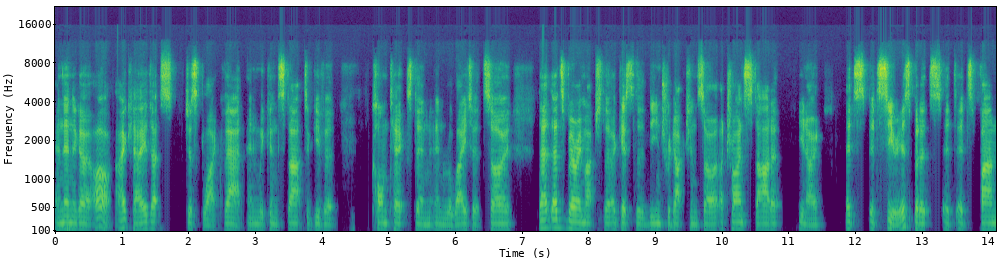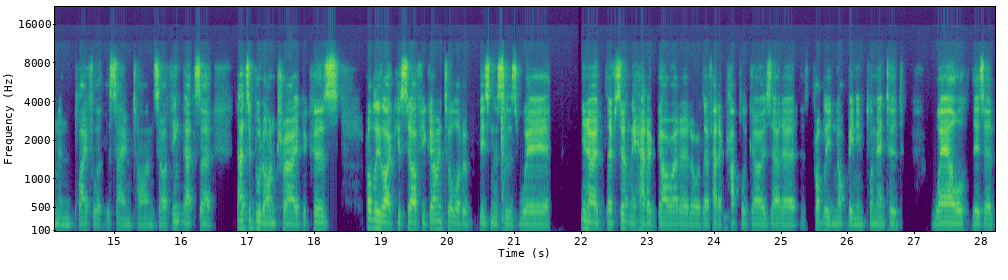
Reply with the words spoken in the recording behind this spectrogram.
And then they go, oh, okay, that's just like that. And we can start to give it context and, and relate it. So that, that's very much the, I guess, the, the introduction. So I try and start it you know it's it's serious, but it's it, it's fun and playful at the same time. So I think that's a that's a good entree because probably like yourself, you go into a lot of businesses where you know they've certainly had a go at it or they've had a couple of goes at it. It's probably not been implemented well. There's a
